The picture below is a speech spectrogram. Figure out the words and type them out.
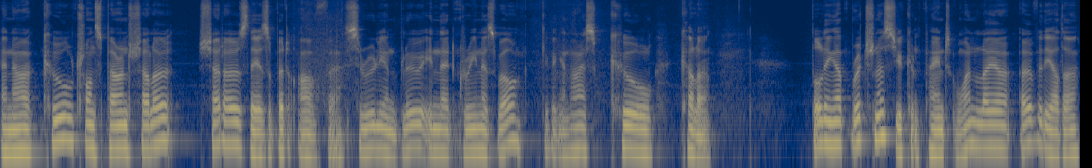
And now cool transparent shallow shadows, there's a bit of uh, cerulean blue in that green as well, giving a nice cool color. Building up richness, you can paint one layer over the other.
